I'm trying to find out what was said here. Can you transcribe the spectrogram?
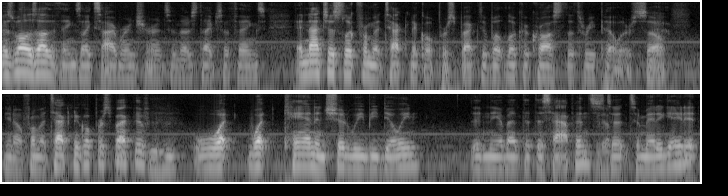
as well as other things like cyber insurance and those types of things, and not just look from a technical perspective, but look across the three pillars. So, yeah. you know, from a technical perspective, mm-hmm. what what can and should we be doing in the event that this happens yep. to, to mitigate it,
